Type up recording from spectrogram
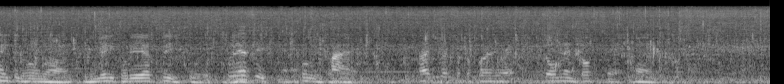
入ってる方がぬめり取れやすい。ってことですね取れやすい。ですねそうですねはい。最初はちょっとこれで表面取ってはい。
